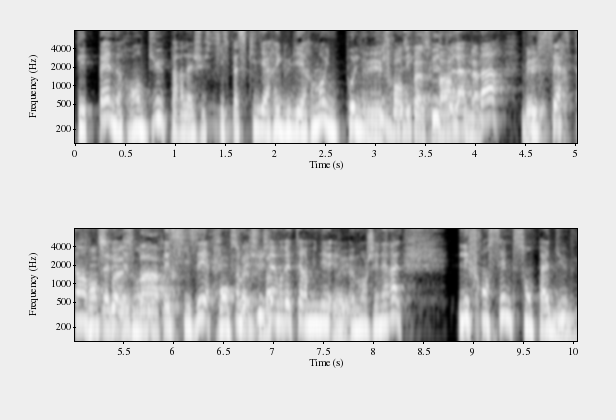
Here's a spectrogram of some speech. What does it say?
des peines rendues par la justice, parce qu'il y a régulièrement une politique de l'excuse de la part de certains. Vous avez raison de préciser. Non, mais juste, j'aimerais terminer Oui. euh, mon général. Les Français ne sont pas dupes. Mm.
